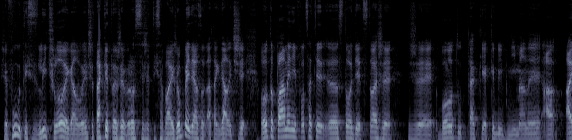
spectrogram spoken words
že fú, ty si zlý človek alebo niečo takéto, že proste, že ty sa bavíš o peniazoch a tak ďalej. Čiže ono to plámení v podstate uh, z toho detstva, že že bolo tu tak keby vnímané a aj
